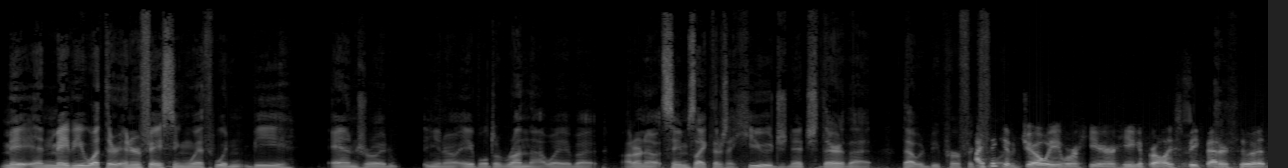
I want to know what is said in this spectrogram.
May, and maybe what they're interfacing with wouldn't be Android, you know, able to run that way. But I don't know. It seems like there's a huge niche there that that would be perfect. I for. think if Joey were here, he could probably speak better to it.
